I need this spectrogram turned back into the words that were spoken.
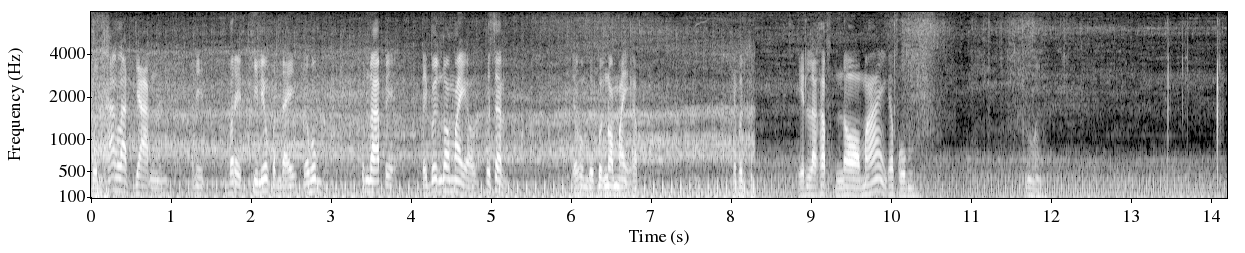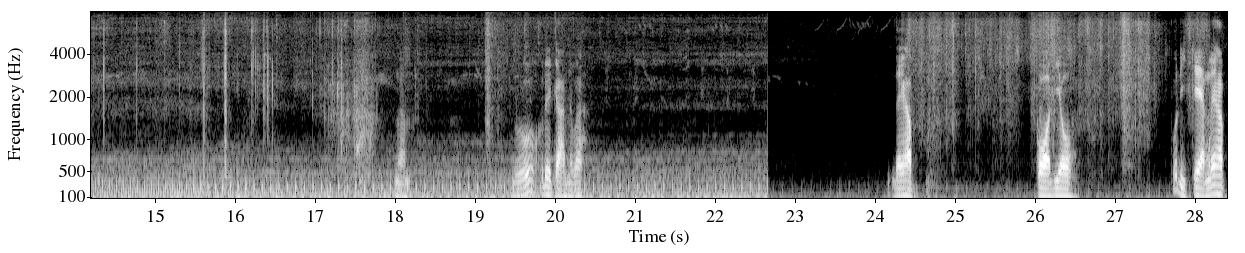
บนทางลาดยางนะอันนี้บริเวณที่เลี้ยวบันไดเดี๋ยวผมผมลาไปไปเบิ้งน้องไม้เอาเพื่อสั้น ดี๋ยวผมไปเบิ้งหน้องไม้ครับให้เพิ่นเห็นแล้วครับหน่อไม้ครับผมนู่นนั่นโอ้ได้การเลยปะได้ครับกอเดียวพอดีแกงเลยครับ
